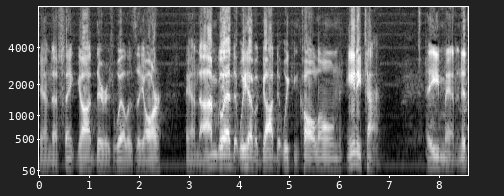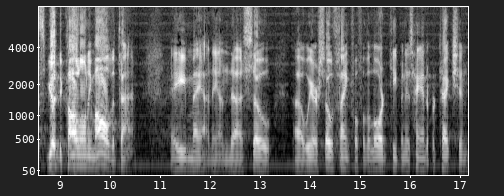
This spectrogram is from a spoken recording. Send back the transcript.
and uh, thank God they're as well as they are. And I'm glad that we have a God that we can call on anytime. Amen. And it's good to call on Him all the time. Amen. And uh, so uh, we are so thankful for the Lord keeping His hand of protection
